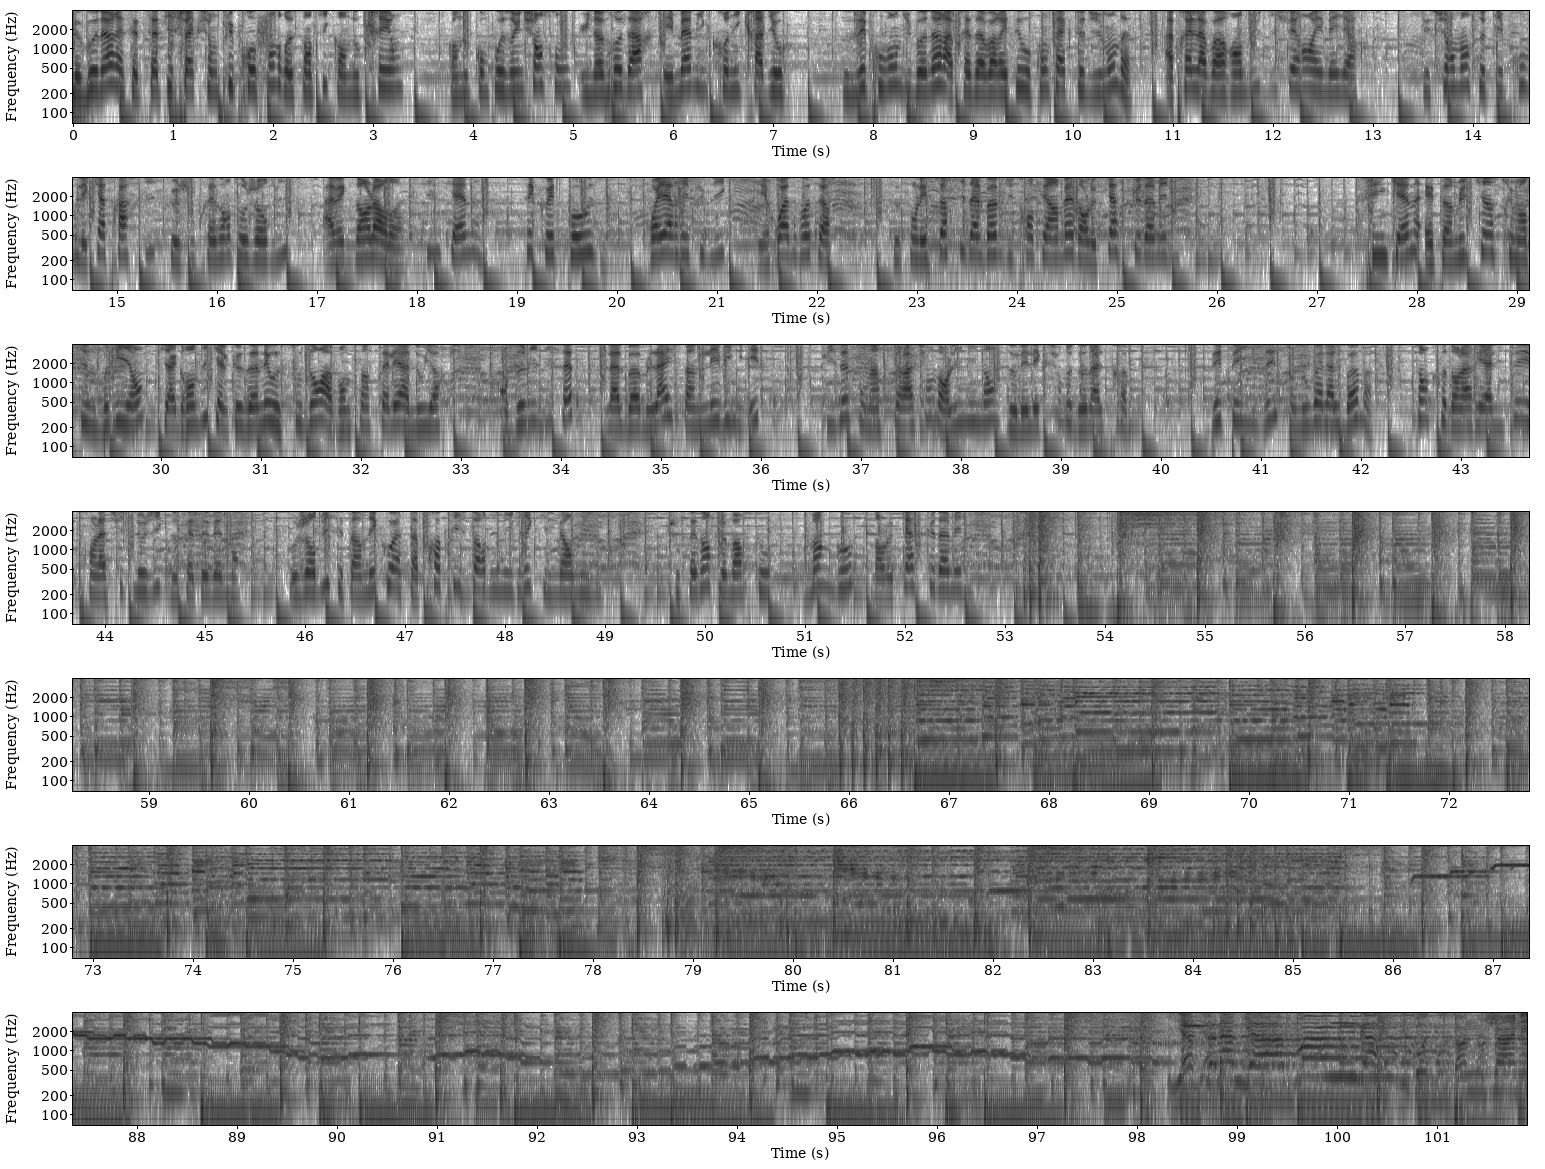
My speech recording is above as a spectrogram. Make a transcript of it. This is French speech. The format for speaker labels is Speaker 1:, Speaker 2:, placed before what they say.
Speaker 1: Le bonheur est cette satisfaction plus profonde ressentie quand nous créons, quand nous composons une chanson, une œuvre d'art et même une chronique radio. Nous éprouvons du bonheur après avoir été au contact du monde, après l'avoir rendu différent et meilleur. C'est sûrement ce qu'éprouvent les quatre artistes que je vous présente aujourd'hui, avec dans l'ordre Sinken, Secret Pose, Royal Republic et Juan Waters. Ce sont les sorties d'albums du 31 mai dans le casque d'Amélie. Sinken est un multi-instrumentiste brillant qui a grandi quelques années au Soudan avant de s'installer à New York. En 2017, l'album Life and Living It puisait son inspiration dans l'imminence de l'élection de Donald Trump. Dépaysé, son nouvel album s'ancre dans la réalité et prend la suite logique de cet événement. Aujourd'hui, c'est un écho à sa propre histoire d'immigré qu'il met en musique. Je vous présente le morceau Mango dans le casque d'Amélie.
Speaker 2: Yes,
Speaker 3: and
Speaker 2: I'm your manga. You put sunshine in.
